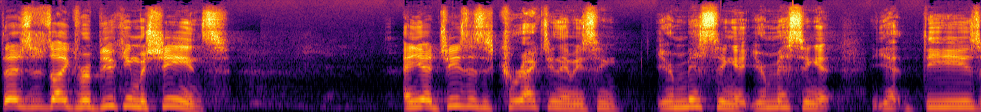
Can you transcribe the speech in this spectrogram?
They're just like rebuking machines. And yet Jesus is correcting them. He's saying, You're missing it, you're missing it. Yet these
